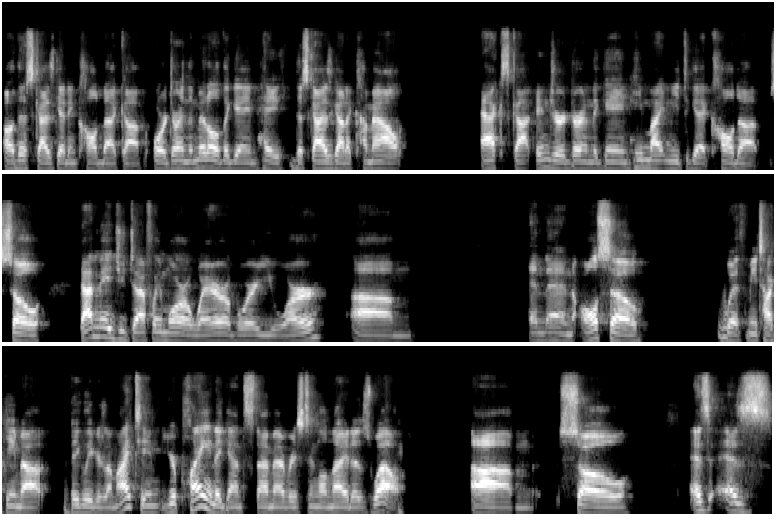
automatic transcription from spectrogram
oh, this guy's getting called back up, or during the middle of the game, hey, this guy's got to come out. X got injured during the game. He might need to get called up. So that made you definitely more aware of where you were. Um, and then also, with me talking about big leaguers on my team, you're playing against them every single night as well. Um, so as as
